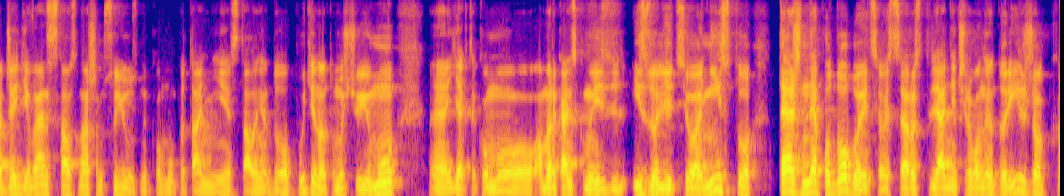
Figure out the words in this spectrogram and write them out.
е, Джей Венс став нашим союзником у питанні ставлення до Путіна, тому що йому, як такому американському із- ізоляціоністу, теж не подобається ось це розстріляння червоних доріжок,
